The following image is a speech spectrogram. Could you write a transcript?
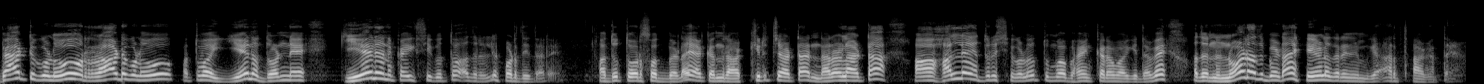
ಬ್ಯಾಟ್ಗಳು, ರಾಡ್ಗಳು ಅಥವಾ ಏನು ದೊಣ್ಣೆ ಏನೇನು ಕೈಗೆ ಸಿಗುತ್ತೋ ಅದರಲ್ಲಿ ಹೊಡೆದಿದ್ದಾರೆ. ಅದು ತೋರಿಸೋದು ಬೇಡ. ಯಾಕಂದರೆ ಆ ಕಿರ್ಚಾಟ, ನರಳಾಟ, ಆ ಹಲ್ಲೆಯ ದೃಶ್ಯಗಳು ತುಂಬ ಭಯಂಕರವಾಗಿದ್ದಾವೆ. ಅದನ್ನು ನೋಡೋದು ಬೇಡ, ಹೇಳಿದ್ರೆ ನಿಮಗೆ ಅರ್ಥ ಆಗತ್ತೆ.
